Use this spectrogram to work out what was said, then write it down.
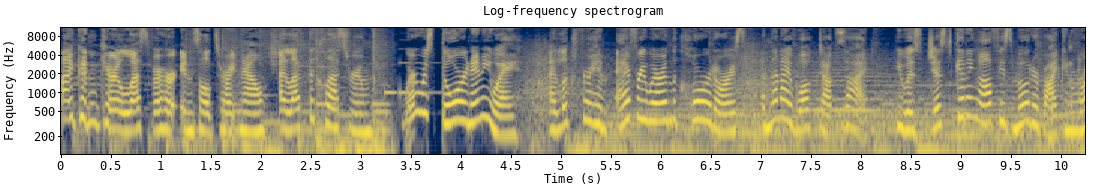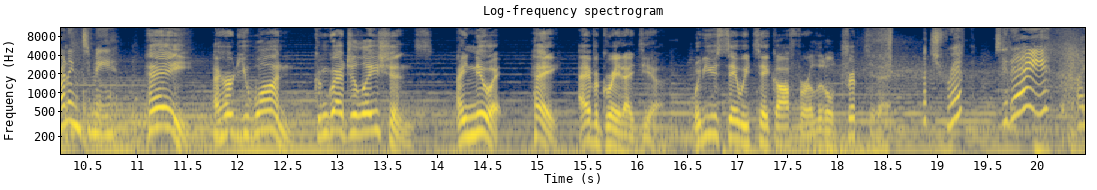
I couldn't care less for her insults right now. I left the classroom. Where was Thorn anyway? I looked for him everywhere in the corridors, and then I walked outside. He was just getting off his motorbike and running to me. Hey, I heard you won. Congratulations. I knew it. Hey, I have a great idea. What do you say we take off for a little trip today? A trip? Today? I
